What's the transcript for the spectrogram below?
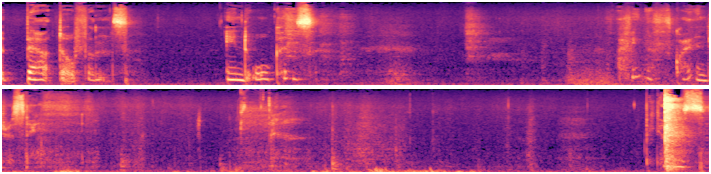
about dolphins and orcas. I think this is quite interesting. Because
